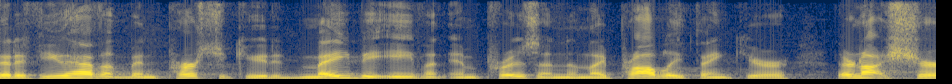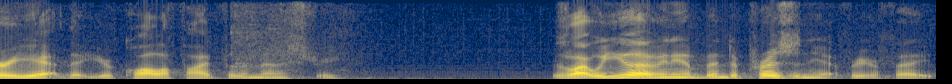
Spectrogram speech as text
that if you haven't been persecuted, maybe even imprisoned, and they probably think you're, they're not sure yet that you're qualified for the ministry. It's like, well, you haven't even been to prison yet for your faith.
